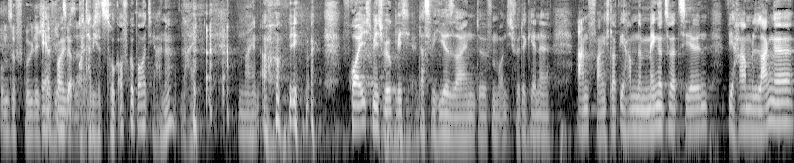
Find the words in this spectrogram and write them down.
umso fröhlicher Erfolge. Gott, habe ich jetzt Druck aufgebaut? Ja, ne? Nein. Nein, aber freue ich mich wirklich, dass wir hier sein dürfen und ich würde gerne anfangen. Ich glaube, wir haben eine Menge zu erzählen. Wir haben lange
